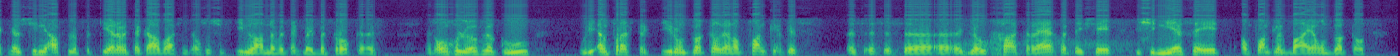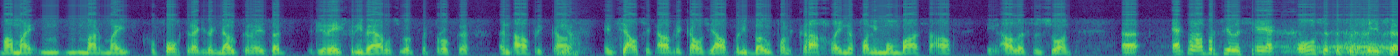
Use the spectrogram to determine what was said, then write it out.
ek nou sien die afgelope kere wat ek daar was met al so 10 lande wat ek by betrokke is. Dit is ongelooflik hoe hoe die infrastruktuur ontwikkel en aanvanklik is is is is 'n uh, uh, jou gas reg wat hy sê die Chinese het aanvanklik baie ontwikkel maar my maar my gevolgtrek wat ek nou kry is dat die res van die wêreld ook betrokke in Afrika ja. en selfs Suid-Afrika ons help met die bou van kraglyne van die Mombasa af en alles en so aan. Uh ek wil amper vir julle sê ons het 'n persepsie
